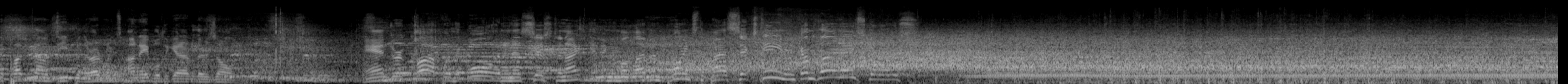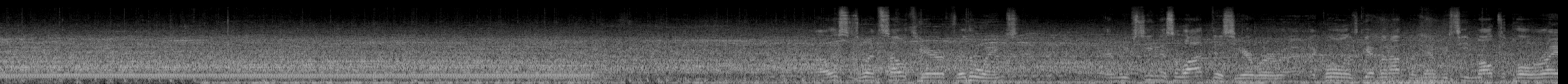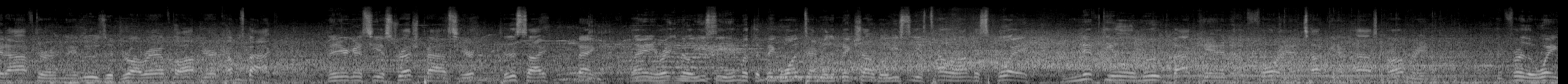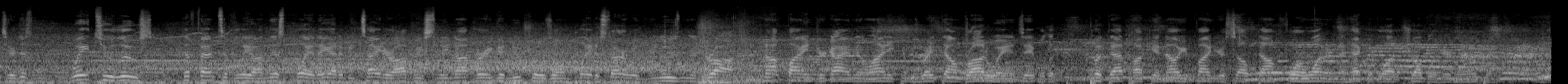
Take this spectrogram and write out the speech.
the puck down deep, and the Red Wings unable to get out of their zone. Andrew Copp with a goal and an assist tonight, giving him 11 points the past 16. In comes Laine, scores. Well, this is went south here for the Wings. We've seen this a lot this year where a goal is given up and then we see multiple right after and they lose a draw right off the hop here. It comes back. Then you're going to see a stretch pass here to this side. Bang. Laine right in the middle. You see him with the big one-timer, the big shot. Well, you see his talent on display. Nifty little move, backhand and forehand, tucking it past Comrie. And for the Wings here, just way too loose defensively on this play. They got to be tighter. Obviously, not very good neutral zone play to start with. You're losing the draw, not find your guy, and then He comes right down Broadway and is able to put that puck in. Now you find yourself down 4-1 and a heck of a lot of trouble here in the open.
